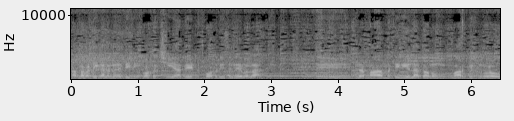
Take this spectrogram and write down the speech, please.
ਸਭ ਨਾਲੋਂ ਵੱਡੀ ਗੱਲ ਇਹਨਾਂ ਦੀ ਡੀਲਿੰਗ ਬਹੁਤ ਅੱਛੀ ਆ। ਰੇਟ ਬਹੁਤ ਰੀਜ਼ਨੇਬਲ ਆ। ਤੇ ਜਿਹੜਾ ਮਟੀਰੀਅਲ ਆ ਤੁਹਾਨੂੰ ਮਾਰਕੀਟ ਨਾਲੋਂ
